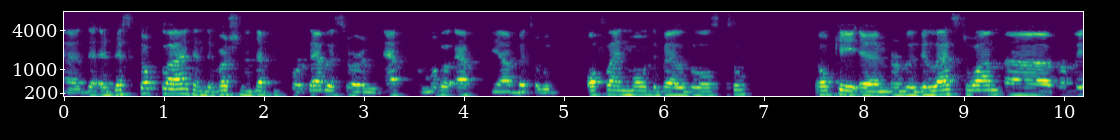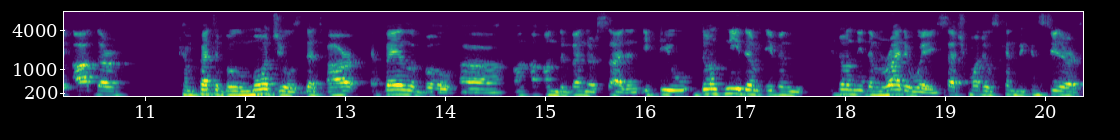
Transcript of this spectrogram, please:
a, a, desktop client and the version adapted for tablets or an app for mobile app, yeah, better with offline mode available also. Okay, um, probably the last one, uh, probably other compatible modules that are available uh, on, on the vendor side. And if you don't need them, even if you don't need them right away, such modules can be considered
